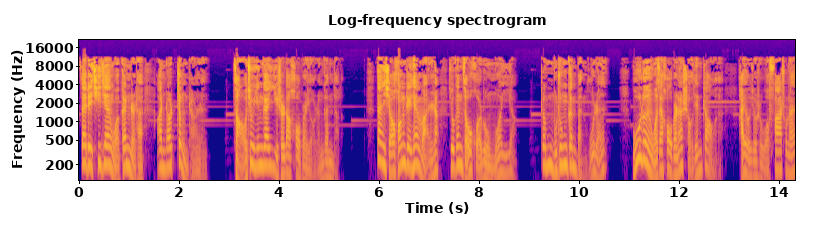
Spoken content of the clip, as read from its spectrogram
在这期间我跟着他，按照正常人，早就应该意识到后边有人跟他了，但小黄这天晚上就跟走火入魔一样，这墓中根本无人。无论我在后边拿手电照他，还有就是我发出来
